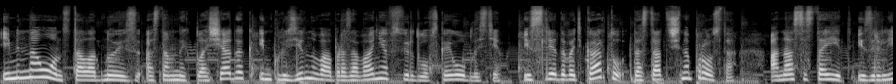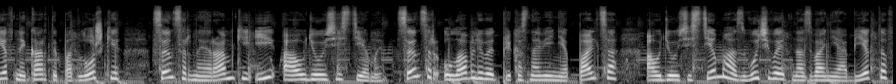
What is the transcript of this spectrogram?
Именно он стал одной из основных площадок инклюзивного образования в Свердловской области. Исследовать карту достаточно просто. Она состоит из рельефной карты подложки, сенсорной сенсорные рамки и аудиосистемы. Сенсор улавливает прикосновение пальца, аудиосистема озвучивает название объектов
